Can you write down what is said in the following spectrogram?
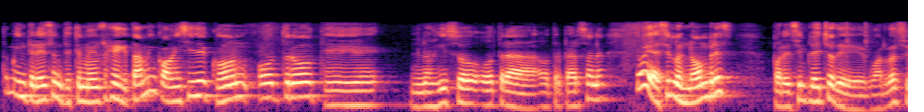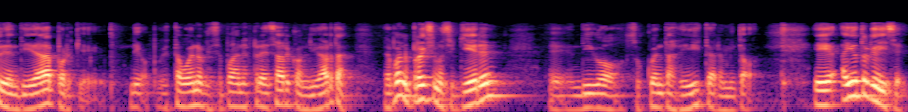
Está muy interesante este mensaje que también coincide con otro que nos hizo otra, otra persona. No voy a decir los nombres por el simple hecho de guardar su identidad porque, digo, está bueno que se puedan expresar con libertad. Después, en el próximo, si quieren, eh, digo sus cuentas de Instagram y todo. Eh, hay otro que dice,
